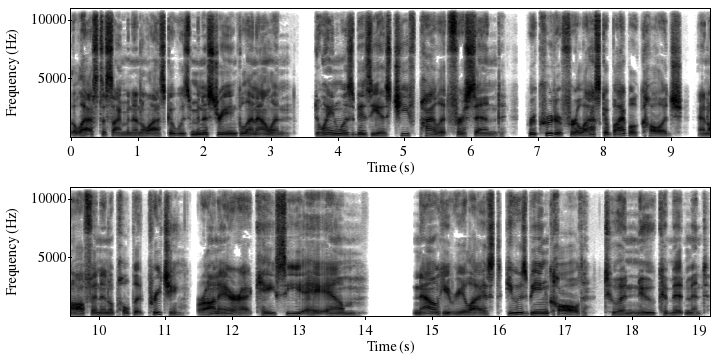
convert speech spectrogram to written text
The last assignment in Alaska was ministry in Glennallen. Dwayne was busy as chief pilot for Send, recruiter for Alaska Bible College, and often in a pulpit preaching or on air at KCAM. Now he realized he was being called to a new commitment.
